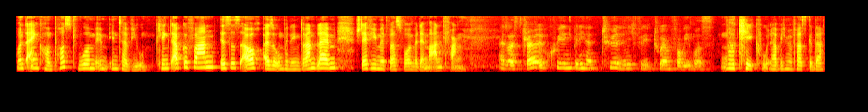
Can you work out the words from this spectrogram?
und ein Kompostwurm im Interview. Klingt abgefahren, ist es auch, also unbedingt dranbleiben. Steffi, mit was wollen wir denn mal anfangen? Also als Travel Queen bin ich natürlich für die Tour im VW-Bus. Okay, cool, habe ich mir fast gedacht.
